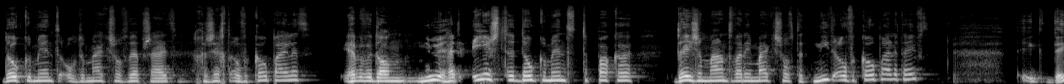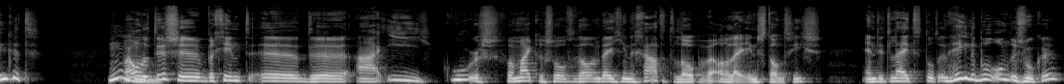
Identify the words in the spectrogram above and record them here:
document op de Microsoft website gezegd over Copilot? Hebben we dan nu het eerste document te pakken deze maand waarin Microsoft het niet over Copilot heeft? Ik denk het. Hmm. Maar ondertussen begint eh, de AI-koers van Microsoft wel een beetje in de gaten te lopen bij allerlei instanties. En dit leidt tot een heleboel onderzoeken,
